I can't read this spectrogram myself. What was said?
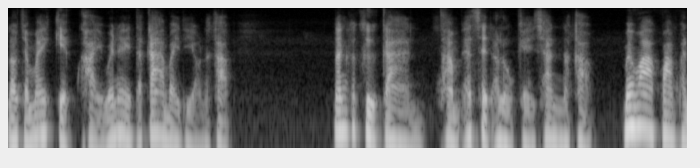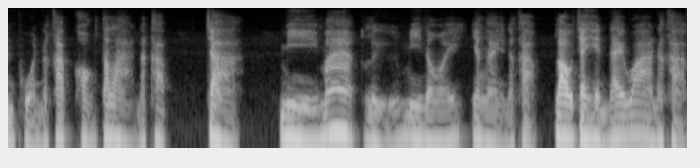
เราจะไม่เก็บไข่ไว้ในตะกร้าใบเดียวนะครับ นั่นก็คือการ ทำ asset allocation นะครับ ไม่ว่าความผันผวนนะครับของตลาดนะครับจะมีมากหรือมีน้อยยังไงนะครับ เราจะเห็นได้ว่านะครับ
